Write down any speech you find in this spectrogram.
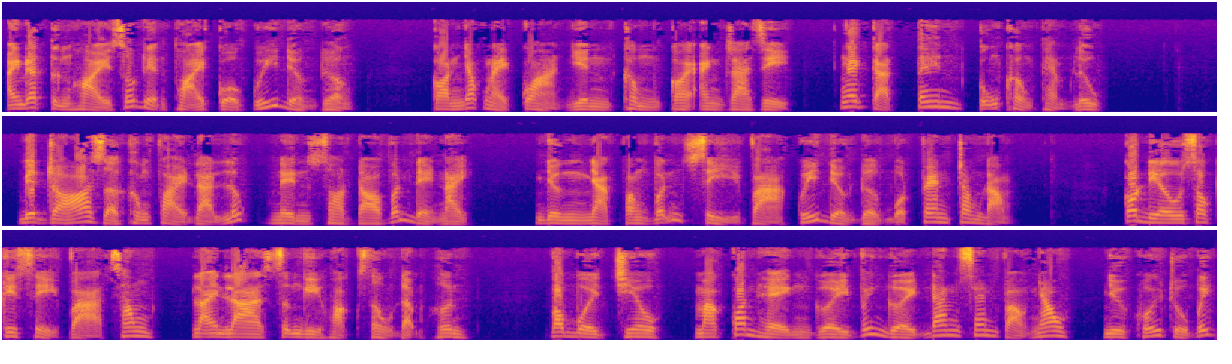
anh đã từng hỏi số điện thoại của quý đường đường. Còn nhóc này quả nhiên không coi anh ra gì, ngay cả tên cũng không thèm lưu. Biết rõ giờ không phải là lúc nên so đo vấn đề này, nhưng Nhạc Phong vẫn xỉ và quý đường đường một phen trong lòng. Có điều sau khi xỉ và xong, lại là sự nghỉ hoặc sâu đậm hơn. Vào buổi chiều mà quan hệ người với người đan xen vào nhau như khối Rubik,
